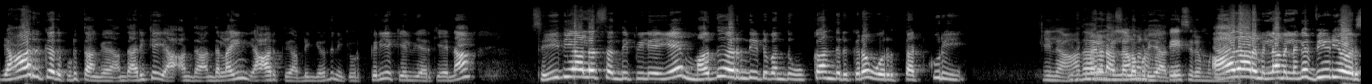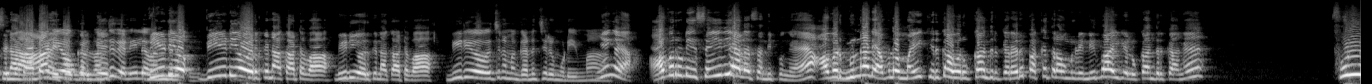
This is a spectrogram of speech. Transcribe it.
யாருக்கு அதை கொடுத்தாங்க? அந்த அறிக்கை அந்த அந்த லைன் யாருக்கு அப்படிங்கிறது இன்னைக்கு ஒரு பெரிய கேள்வியாக இருக்கு. ஏன்னா செய்தியாளர் சந்திப்பிலேயே மது அருந்திட்டு வந்து உட்கார்ந்துருக்கிற ஒரு தற்குறி இல்ல ஆதாரம் சொல்ல முடியாது. ஆதாரம் இல்லாம இல்லங்க வீடியோ இருக்கு நான் ஆடியோக்கள்? வந்து வெளியில வீடியோ வீடியோ இருக்கு நான் காட்டவா? வீடியோ இருக்கு நான் காட்டவா? வீடியோ வச்சு நம்ம கணிச்சிட முடியுமா? ஏங்க அவருடைய செய்தியாளர் சந்திப்புங்க அவர் முன்னாடி அவ்வளவு மைக் இருக்கு அவர் உட்கார்ந்து இருக்காரு பக்கத்துல அவங்களுடைய நிர்வாகிகள் உட்கார்ந்து இருக்காங்க ஃபுல்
